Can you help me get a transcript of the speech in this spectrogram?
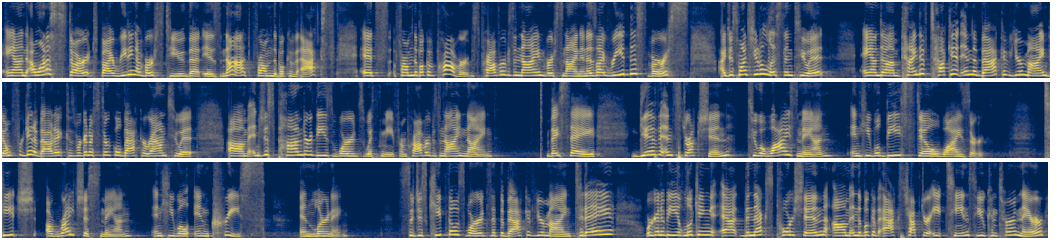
And I want to start by reading a verse to you that is not from the book of Acts. It's from the book of Proverbs, Proverbs 9, verse 9. And as I read this verse, I just want you to listen to it and um, kind of tuck it in the back of your mind. Don't forget about it because we're going to circle back around to it. Um, and just ponder these words with me from Proverbs 9 9. They say, Give instruction to a wise man, and he will be still wiser. Teach a righteous man, and he will increase in learning. So just keep those words at the back of your mind. Today, we're going to be looking at the next portion um, in the book of Acts, chapter 18, so you can turn there.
